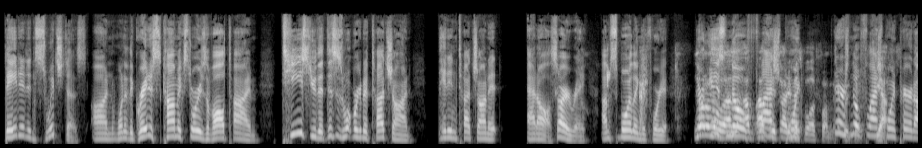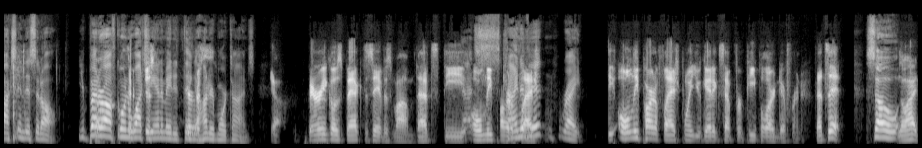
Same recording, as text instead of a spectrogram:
baited and switched us on one of the greatest comic stories of all time, teased you that this is what we're going to touch on. They didn't touch on it at all. Sorry, Rey. I'm spoiling it for you. There is I- no I- I- it's already flashpoint. spoiled for me. There's no good. Yeah. flashpoint paradox in this at all. You're better No. off going to watch just- the animated thing a hundred more times. Yeah, Barry goes back to save his mom. That's the That's only part kind of Flash. it, right? The only part of Flashpoint you get, except for people are different. That's it. So No, I,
